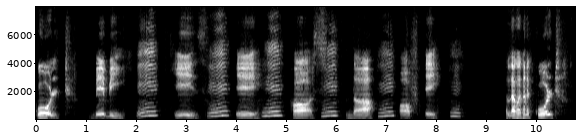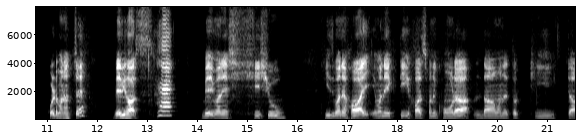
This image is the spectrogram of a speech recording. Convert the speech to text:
colt baby hmm. Is hmm. A hmm. Horse hmm. The hmm. Of a hmm. তাহলে দেখো এখানে কোল্ড কোল্ড মানে হচ্ছে বেবি হর্স হ্যাঁ। বেবি মানে শিশু ইজ মানে হয় এ মানে একটি হর্স মানে ঘোড়া দা মানে তো টি টা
